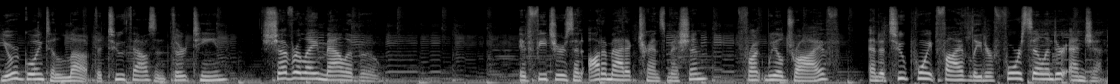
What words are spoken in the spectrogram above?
You're going to love the 2013 Chevrolet Malibu. It features an automatic transmission, front-wheel drive, and a 2.5-liter four-cylinder engine.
